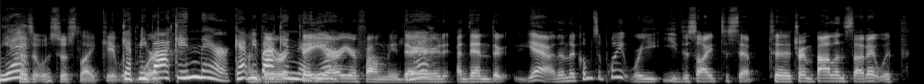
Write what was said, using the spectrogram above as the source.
yeah. because it was just like, it was Get me work. back in there. Get me And they back were- in there. They yeah. are your family. They're, And then, there, yeah, and then there comes a point where you, you decide to step, to try and balance that out with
